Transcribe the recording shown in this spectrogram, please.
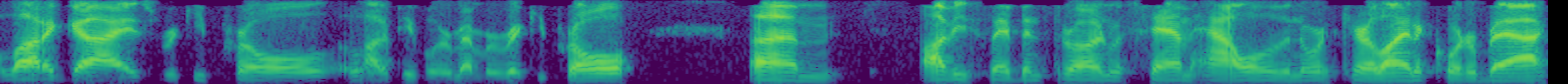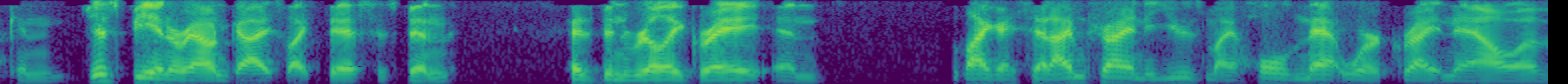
a lot of guys. Ricky Proehl, a lot of people remember Ricky Proehl. Um, obviously, I've been throwing with Sam Howell, the North Carolina quarterback, and just being around guys like this has been has been really great. And like I said, I'm trying to use my whole network right now of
